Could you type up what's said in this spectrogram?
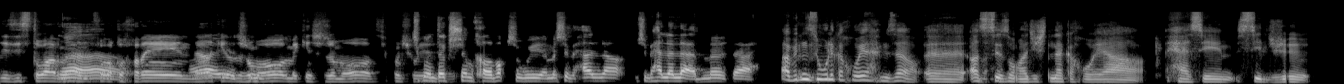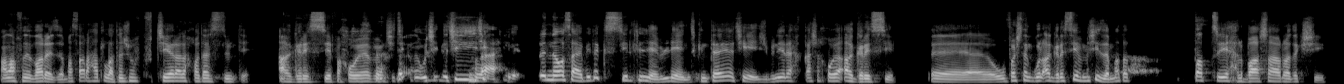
دي زيستوار مع آه، الفرق آه. اخرين آه، كاين هي الجمهور ما كاينش الجمهور تيكون شوية تكون داك الشيء مخربق شوية ماشي بحال ماشي بحال اللاعب مرتاح آه بغيت نسولك أخويا حمزة آه، هاد السيزون هادي شفناك أخويا حاسم ستيل جو. أنا في نظري زعما صراحة الله تنشوفك في التيران أخويا تنستمتع agressif أخويا فهمتي؟ تي- لأنه صاحبي داك ال style تاع اللعب اللي عندك. أنت تيعجبني لحقاش أخويا agressif. آه، وفاش تنقول agressif ماشي زعما تطيح البشر وداك الشيء.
